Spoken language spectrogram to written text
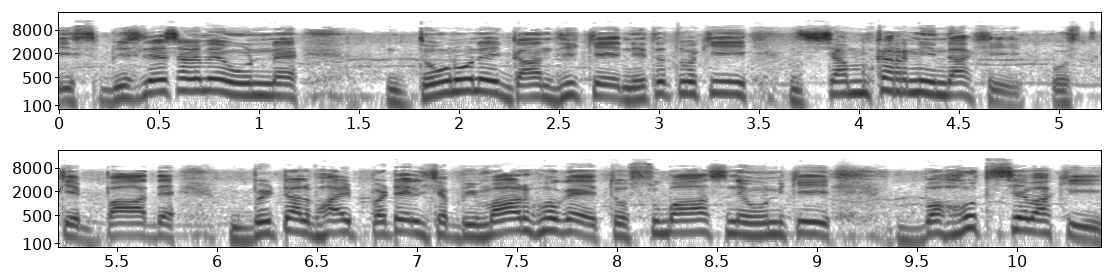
इस विश्लेषण में उन दोनों ने गांधी के नेतृत्व की जमकर निंदा की। उसके बाद बिटल भाई पटेल जब बीमार हो गए तो सुभाष ने उनकी बहुत सेवा की,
